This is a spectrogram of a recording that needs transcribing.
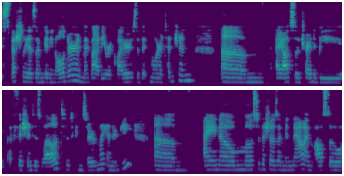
especially as I'm getting older and my body requires a bit more attention. Um, I also try to be efficient as well to conserve my energy. Um, I know most of the shows I'm in now, I'm also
